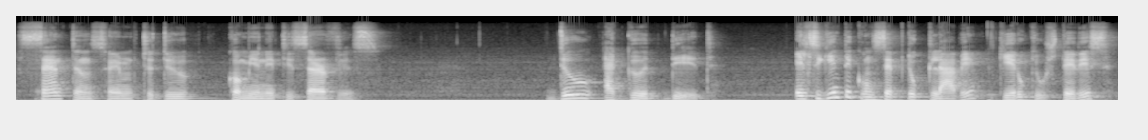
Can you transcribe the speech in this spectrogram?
sentenced him to do community service. Do a good deed. El siguiente concepto clave quiero que ustedes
